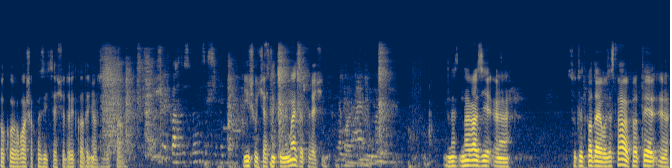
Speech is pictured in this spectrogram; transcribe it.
прокурор, ваша позиція щодо відкладення розгляду справи. Прошу відкласти судове засідання. Інші учасники не мають заперечень. Немає. На, наразі е, суд відкладає розгляд справи, проте е,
